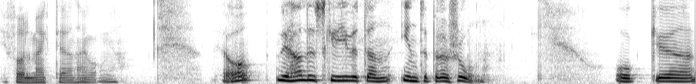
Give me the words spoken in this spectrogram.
i fullmäktige den här gången? Ja, vi hade skrivit en interpellation. Och eh,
